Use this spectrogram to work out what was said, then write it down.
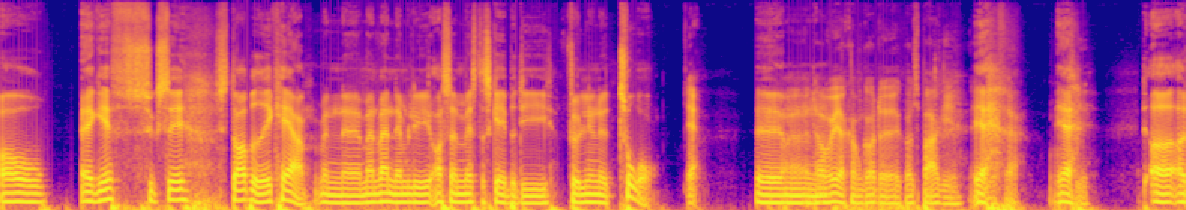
Og AGF's succes stoppede ikke her, men øh, man vandt nemlig også mesterskabet de følgende to år. Ja. Øhm, Øh, der var ved at komme godt, øh, godt spark i. Ja. må man Ja. sige. og, og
